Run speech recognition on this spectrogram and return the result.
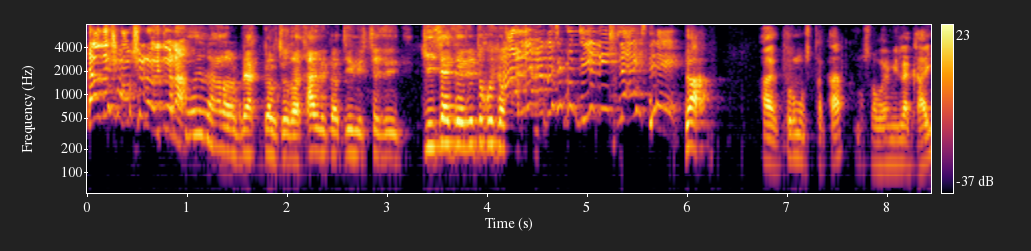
তাহলে সমস্যাটা হইতো না। ওই না, আমার ব্যাগটাল চোদা খালি কা জিনিস চাইছি কি চাইছে এটা তো কাছে জিনিস চাইছে। যা। আয় তরমুজটা খা আমরা সবাই মিলে খাই।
